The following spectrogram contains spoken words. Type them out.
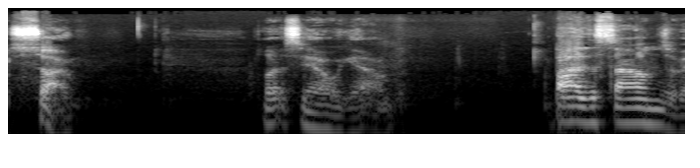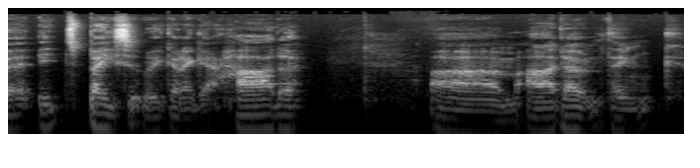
So, let's see how we get on. By the sounds of it, it's basically going to get harder. Um, and I don't think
